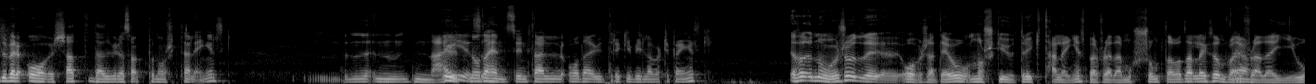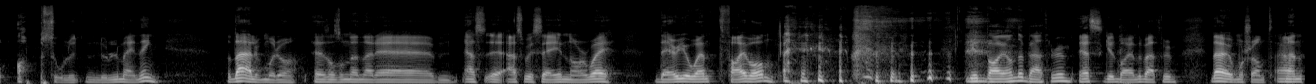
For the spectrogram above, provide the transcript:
Du bare oversatte det du ville ha sagt på norsk til engelsk. n- Nei. uten å altså, ta hensyn til hva det uttrykket ville ha vært på engelsk. altså, noen ganger så oversetter jeg jo norske uttrykk til engelsk bare fordi det er morsomt av og til, liksom. Bare Ja. fordi det gir jo absolutt null mening. Og det er litt moro. Eh, Sånn som den derre as, as we say in Norway, there you went five on. Goodbye on the bathroom. Yes, goodbye on the bathroom. Det er jo morsomt. Ja. Men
